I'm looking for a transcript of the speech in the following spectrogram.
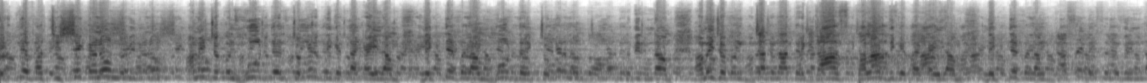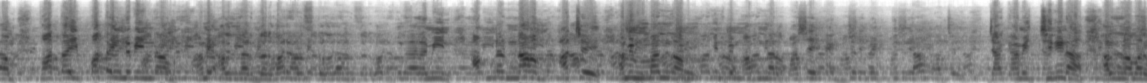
দেখতে পাচ্ছি সেখানেও নবীর নাম। আমি যখন হুরদের চোখের দিকে তাকাইলাম, দেখতে পেলাম হুরদের চোখের মধ্যে নবীর নাম। আমি যখন জান্নাতের গাছ পালার দিকে তাকাইলাম, দেখতে পেলাম গাছে নবীর নাম, পাতাই পাতাই নবীর নাম। আমি আল্লাহর দরবারে আরজ করলাম, রব্বুল আলামিন, আপনার নাম আছে, আমি মানলাম, কিন্তু আপনার পাশে একজন ব্যক্তির নাম আছে, যাকে আমি চিনি না। আল্লাহ আমার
